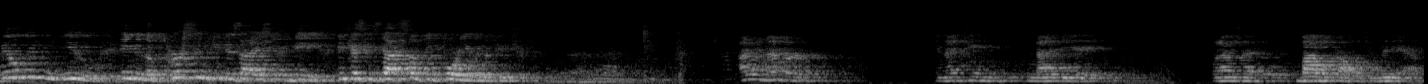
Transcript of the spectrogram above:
building you into the person He desires you to be because He's got something for you in the future. I remember in 1998 when I was at Bible college in Minneapolis.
